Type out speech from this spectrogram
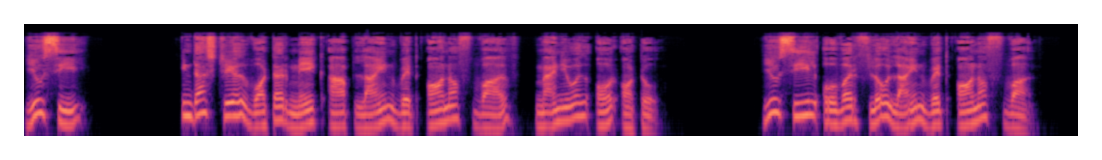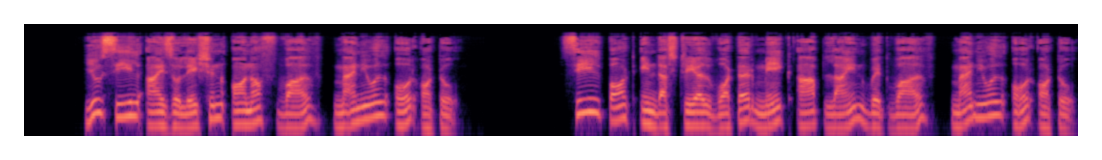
U-seal Industrial water make up line with on-off valve, manual or auto. U-seal overflow line with on-off valve. U-seal isolation on-off valve, manual or auto. Seal pot industrial water make up line with valve, manual or auto.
